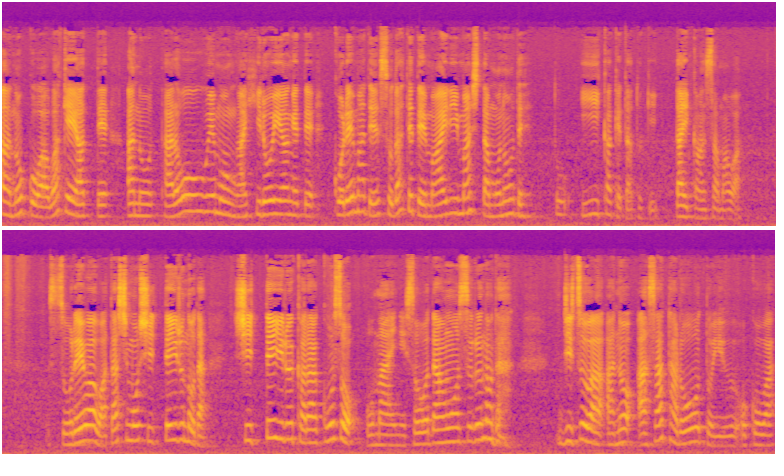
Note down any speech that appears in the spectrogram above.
あの子は訳あってあの太郎上門が拾い上げてこれまで育ててまいりましたものでと言いかけた時代官様は「それは私も知っているのだ。知っているからこそお前に相談をするのだ」実はあの朝太郎というお子は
